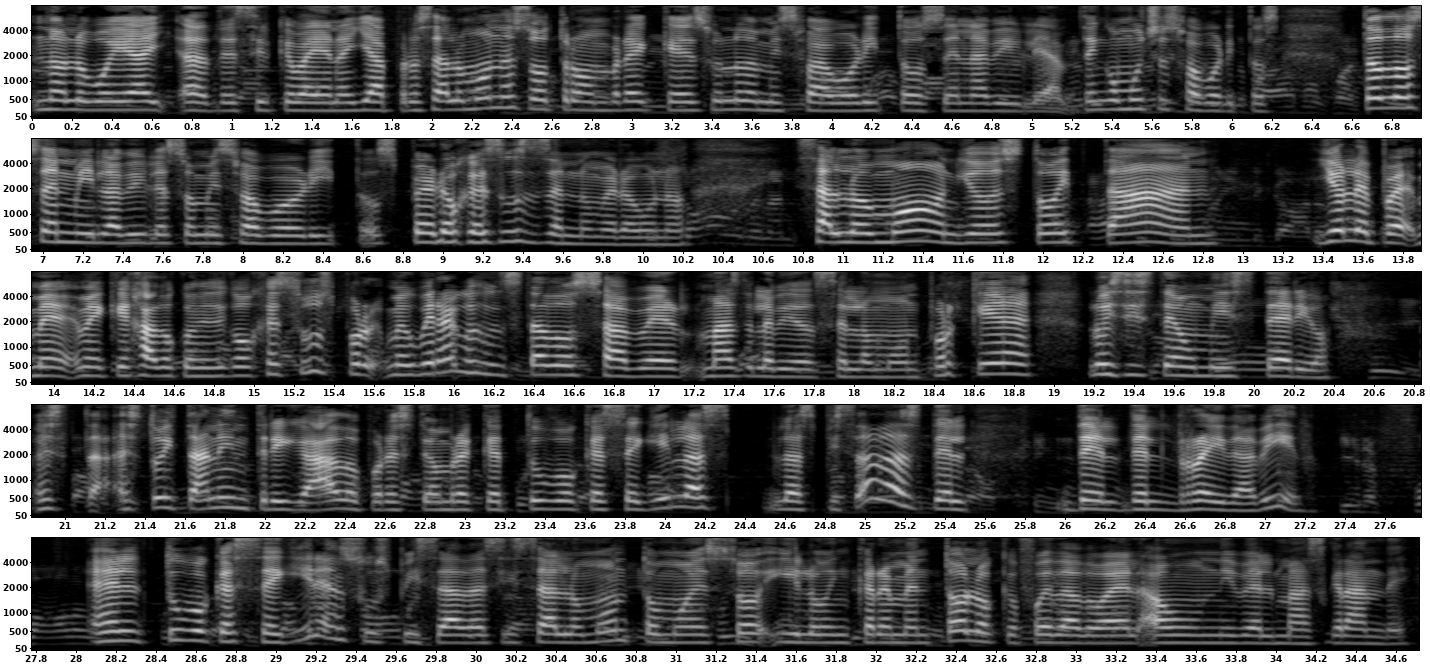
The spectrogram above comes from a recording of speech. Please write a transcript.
no lo voy a, decir que vayan allá, pero Salomón es otro hombre que es uno de mis favoritos en la Biblia. Tengo muchos favoritos. Todos en mí la Biblia son mis favoritos, pero Jesús es el número uno. Salomón, yo estoy tan yo le, me, he quejado con él. Digo, Jesús, me hubiera gustado saber más de la vida de Salomón. ¿Por qué lo hiciste un misterio? estoy tan intrigado por este hombre que tuvo que seguir las, las pisadas del, del, rey David. Él tuvo que seguir en sus pisadas y Salomón tomó eso y lo incrementó lo que fue dado a él a un nivel más grande.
